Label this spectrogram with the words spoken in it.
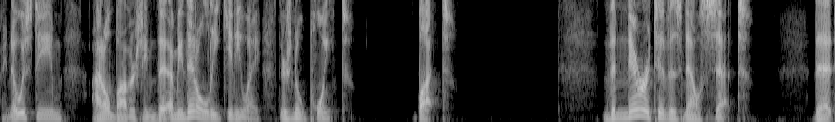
I know his team. I don't bother seeing. They, I mean, they don't leak anyway. There's no point. But the narrative is now set that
